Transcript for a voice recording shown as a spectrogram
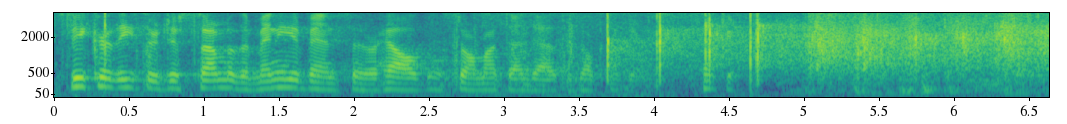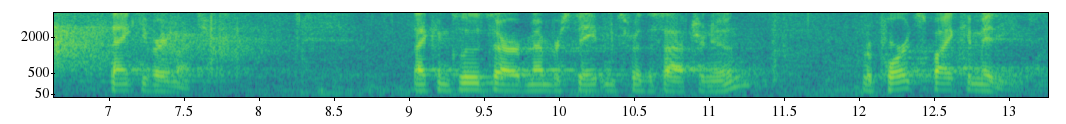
Speaker, these are just some of the many events that are held in Stormont Dundas and South. Thank you. Thank you very much. That concludes our member statements for this afternoon. Reports by committees.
